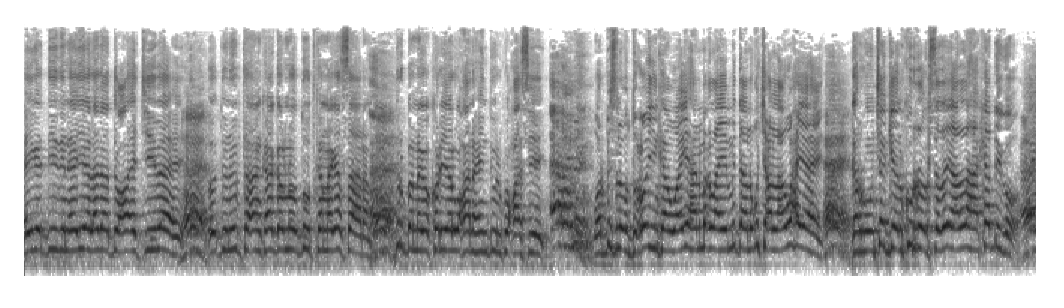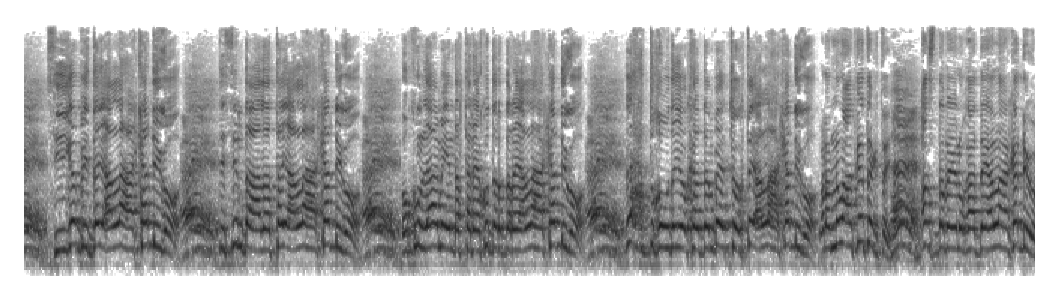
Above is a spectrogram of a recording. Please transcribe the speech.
hayga diidin eeyeel adaa duca ajiibaahe oo dunuubta aan kaa galno duudka naga saaran. Durba naga koryaal waxaan ahayn duulku caasiyey. War bislow ducooyinkan waayahan maqlaaya midaan ugu jeclaa waxay ahayd. Garuunjo geel ku roogsaday allaha ka dhigo. Siiga biday allaha ka dhigo. Tisin daadatay allaha ka dhigo. Ukun laami indhataree ku dardaray allaha ka dhigo. Lax duqowday oo kala dambeed joogtay allaha ka dhigo. War adna waxaad ka tagtay? Cas dabaylu qaaday allaha ka dhigo.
